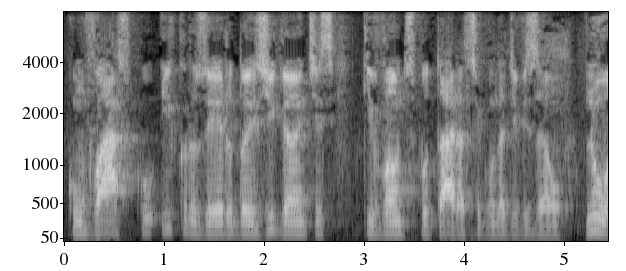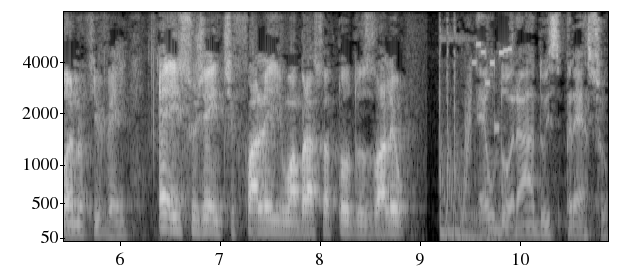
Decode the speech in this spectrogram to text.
com Vasco e Cruzeiro, dois gigantes que vão disputar a segunda divisão no ano que vem. É isso, gente. Falei, um abraço a todos, valeu. Eldorado Expresso.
